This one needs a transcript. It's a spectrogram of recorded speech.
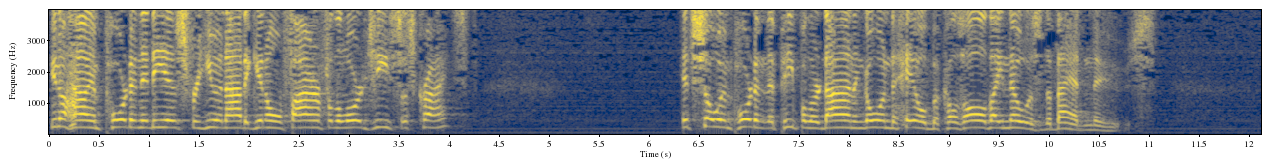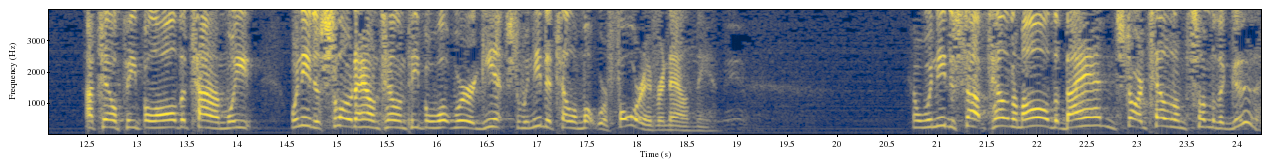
You know how important it is for you and I to get on fire for the Lord Jesus Christ? It's so important that people are dying and going to hell because all they know is the bad news. I tell people all the time, we, we need to slow down telling people what we're against. We need to tell them what we're for every now and then. And we need to stop telling them all the bad and start telling them some of the good.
